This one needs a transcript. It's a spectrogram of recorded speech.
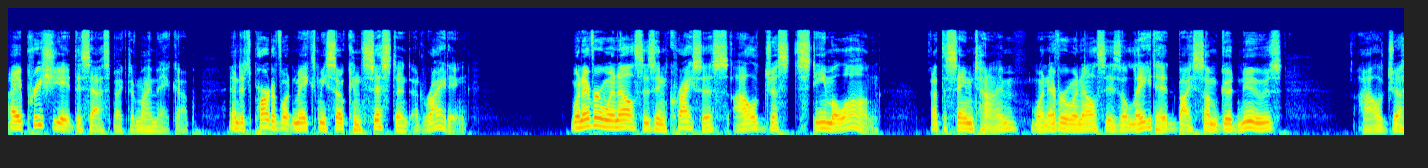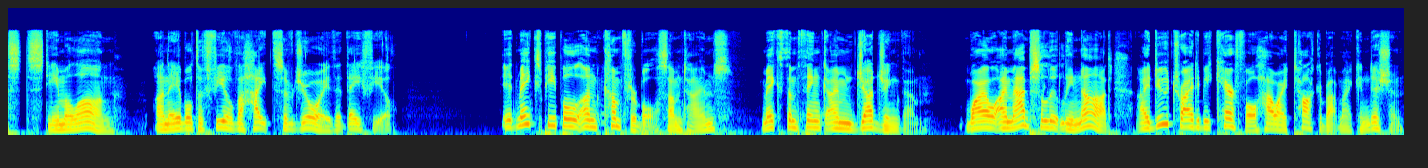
I appreciate this aspect of my makeup, and it's part of what makes me so consistent at writing. When everyone else is in crisis, I'll just steam along. At the same time, when everyone else is elated by some good news, I'll just steam along, unable to feel the heights of joy that they feel. It makes people uncomfortable sometimes, makes them think I'm judging them. While I'm absolutely not, I do try to be careful how I talk about my condition.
